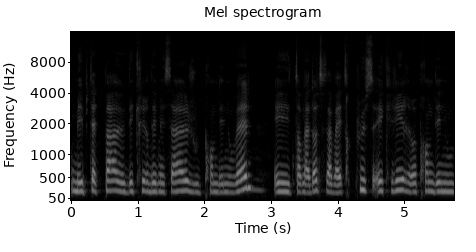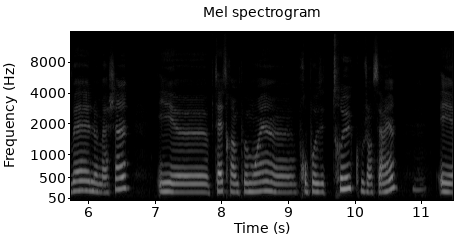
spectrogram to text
mais peut-être pas d'écrire des messages ou de prendre des nouvelles. Et t'en as d'autres, ça va être plus écrire, prendre des nouvelles, machin. Et peut-être un peu moins proposer de trucs ou j'en sais rien. Et,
